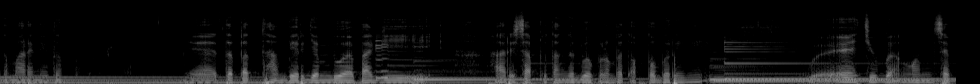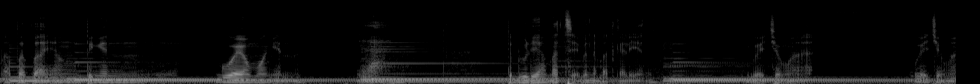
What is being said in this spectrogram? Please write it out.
kemarin itu. Ya tepat hampir jam 2 pagi hari Sabtu tanggal 24 Oktober ini gue coba konsep apa-apa yang pengen gue omongin. Ya peduli amat sih pendapat kalian. Gue cuma gue cuma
